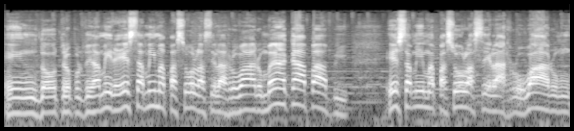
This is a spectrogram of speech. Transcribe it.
en dos o tres oportunidades, mire, esta misma pasola se la robaron, ven acá, papi. Esa misma pasola se la robaron,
